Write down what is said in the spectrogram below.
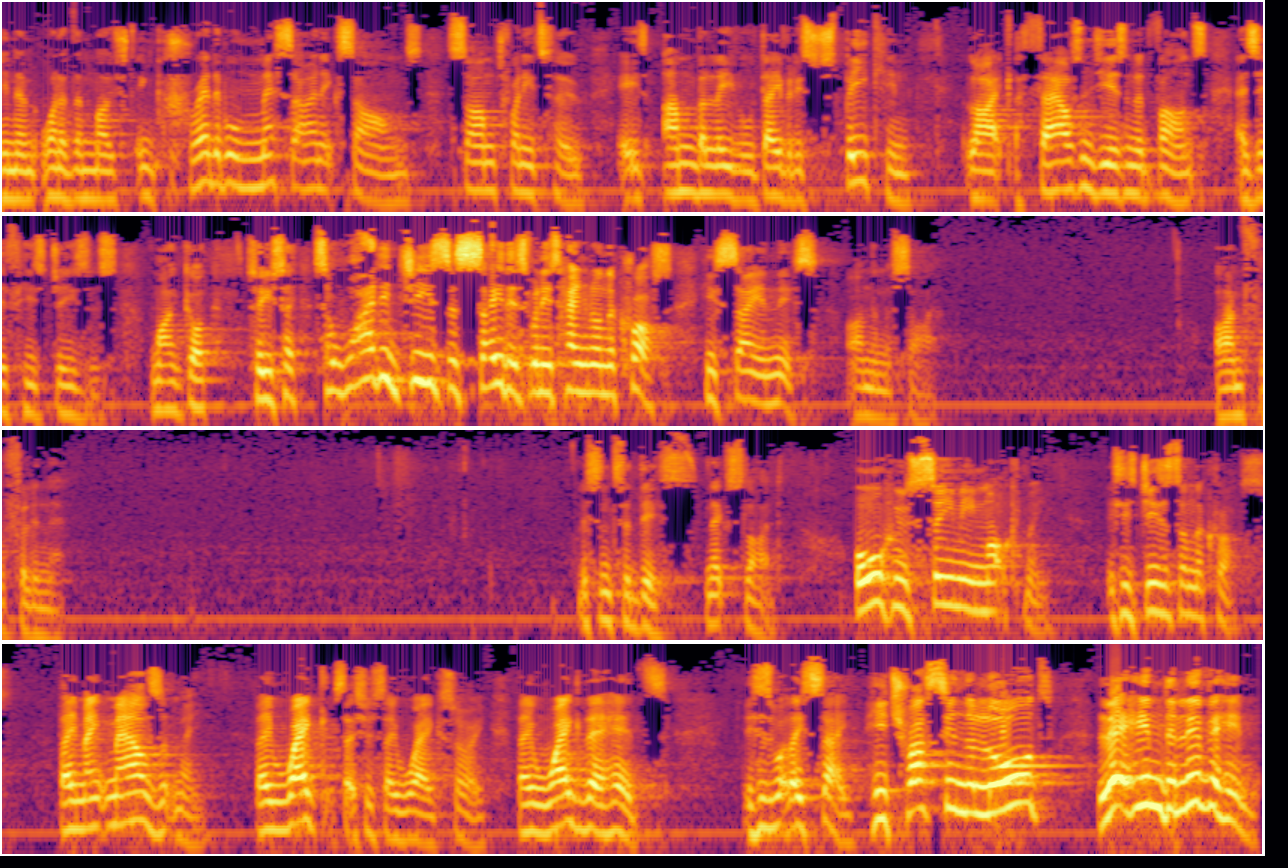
In one of the most incredible messianic psalms, Psalm 22, it is unbelievable. David is speaking like a thousand years in advance as if he's Jesus. My God. So you say, so why did Jesus say this when he's hanging on the cross? He's saying this I'm the Messiah. I'm fulfilling that. Listen to this. Next slide. All who see me mock me. This is Jesus on the cross. They make mouths at me. They wag, I should say wag, sorry. They wag their heads. This is what they say. He trusts in the Lord. Let him deliver him.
